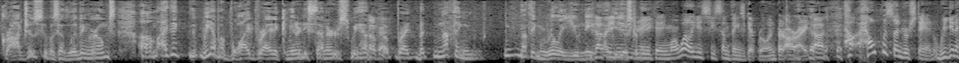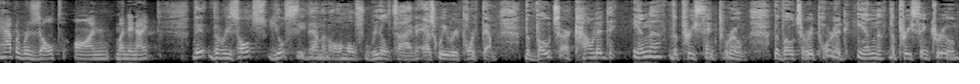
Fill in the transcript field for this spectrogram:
garages, it was in living rooms. Um, I think we have a wide variety of community centers. We have, Okay. uh, right, but nothing, nothing really unique Nothing like it used to be. unique anymore. Well, you see some things get ruined, but all right. Uh, help us understand. Are we going to have a result on Monday night? The, the results, you'll see them in almost real time as we report them. The votes are counted in the precinct room. The votes are reported in the precinct room,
